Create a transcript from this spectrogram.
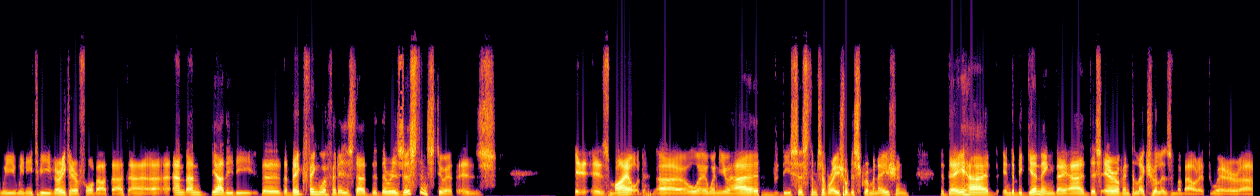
we we need to be very careful about that. Uh, uh, and and yeah, the, the the the big thing with it is that the, the resistance to it is is mild. Uh, when you had these systems of racial discrimination, they had in the beginning they had this air of intellectualism about it, where um,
